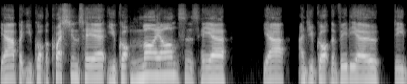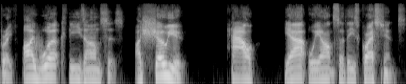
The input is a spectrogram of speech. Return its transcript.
Yeah, but you've got the questions here. You've got my answers here. Yeah. And you've got the video debrief. I work these answers. I show you how, yeah, we answer these questions.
